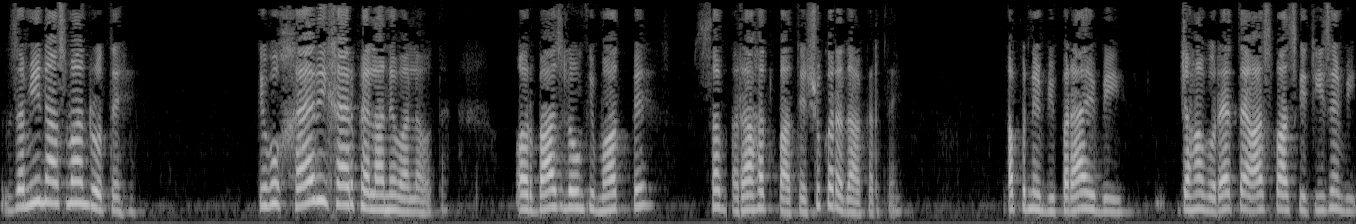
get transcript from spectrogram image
زمین آسمان روتے ہیں، کہ وہ خیر ہی خیر پھیلانے والا ہوتا ہے۔ اور بعض لوگوں کی موت پہ سب راحت پاتے، شکر ادا کرتے ہیں۔ اپنے بھی، پرائے بھی، جہاں وہ رہتا ہے، آس پاس کی چیزیں بھی،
